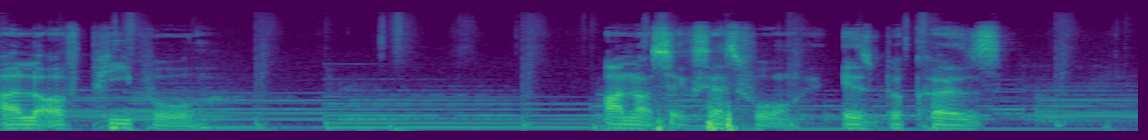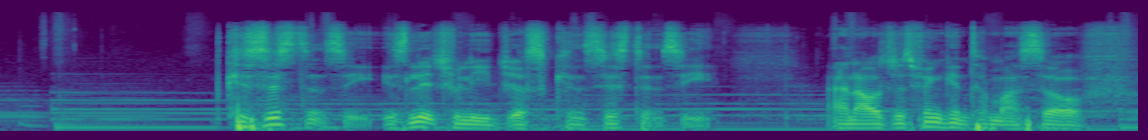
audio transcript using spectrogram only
a lot of people are not successful is because consistency is literally just consistency. And I was just thinking to myself,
